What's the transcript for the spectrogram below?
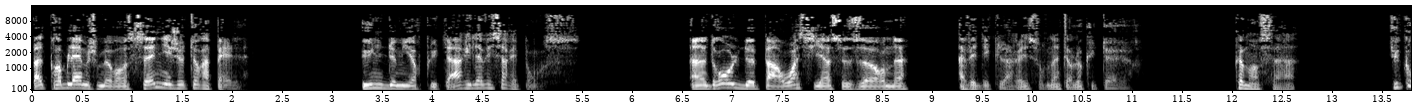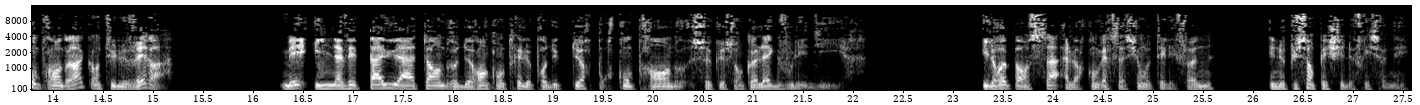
Pas de problème, je me renseigne et je te rappelle. Une demi-heure plus tard, il avait sa réponse. Un drôle de paroissien, ce Zorn, avait déclaré son interlocuteur. Comment ça? Tu comprendras quand tu le verras. Mais il n'avait pas eu à attendre de rencontrer le producteur pour comprendre ce que son collègue voulait dire. Il repensa à leur conversation au téléphone et ne put s'empêcher de frissonner.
